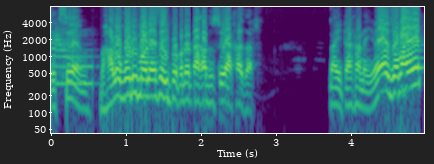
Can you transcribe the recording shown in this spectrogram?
দেখছেন? ভালো করি মনে আছে, এই পকেটে টাকা দুশো এক হাজার। নাই, টাকা নাই। এ, জবায়েত!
